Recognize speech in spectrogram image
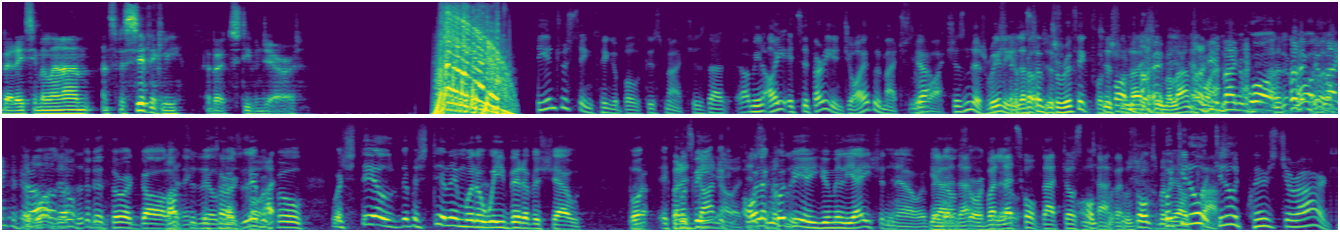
about AC Milan, and specifically about Steven Gerrard. The interesting thing about this match is that I mean, I, it's a very enjoyable match to Yeah. watch, isn't it? Really, Yeah, that's some just- terrific just football. from AC Milan's point. It was. It was. It was up to the third goal, I Up to think, Bill, because. Liverpool were still they were still in with a wee bit of a shout, but it But could it's be gone it- now, it well, it could be a humiliation now if they Yeah, don't that, sort well, it let's out. hope that doesn't Ultimate- happen. it was ultimately but you know, outclassed. do you know, where's Gerrard?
